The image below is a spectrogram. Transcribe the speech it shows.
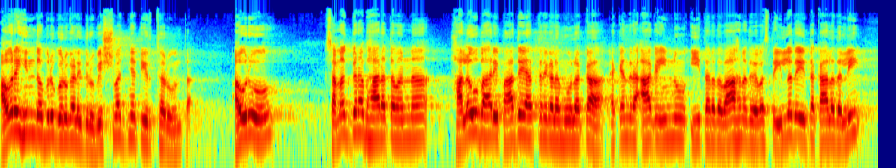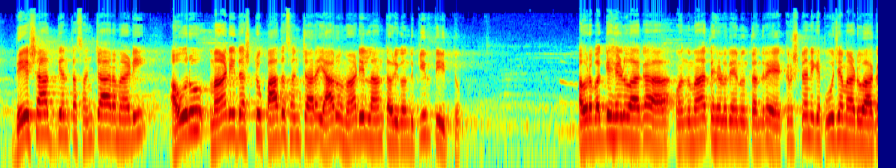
ಅವರ ಹಿಂದೊಬ್ಬರು ಗುರುಗಳಿದ್ರು, ವಿಶ್ವಜ್ಞ ತೀರ್ಥರು ಅಂತ. ಅವರು ಸಮಗ್ರ ಭಾರತವನ್ನು ಹಲವು ಬಾರಿ ಪಾದಯಾತ್ರೆಗಳ ಮೂಲಕ, ಯಾಕೆಂದರೆ ಆಗ ಇನ್ನೂ ಈ ಥರದ ವಾಹನದ ವ್ಯವಸ್ಥೆ ಇಲ್ಲದೇ ಇದ್ದ ಕಾಲದಲ್ಲಿ ದೇಶಾದ್ಯಂತ ಸಂಚಾರ ಮಾಡಿ, ಅವರು ಮಾಡಿದಷ್ಟು ಪಾದ ಸಂಚಾರ ಯಾರೂ ಮಾಡಿಲ್ಲ ಅಂತ ಅವರಿಗೊಂದು ಕೀರ್ತಿ ಇತ್ತು. ಅವರ ಬಗ್ಗೆ ಹೇಳುವಾಗ ಒಂದು ಮಾತು ಹೇಳುವುದೇನು ಅಂತಂದರೆ, ಕೃಷ್ಣನಿಗೆ ಪೂಜೆ ಮಾಡುವಾಗ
